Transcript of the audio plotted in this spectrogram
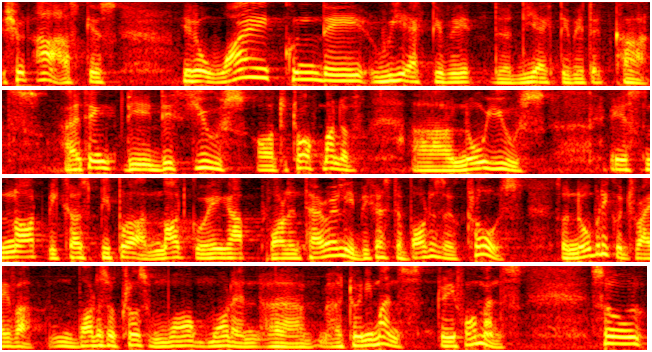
should ask is, you know, why couldn't they reactivate the deactivated cards? I think the disuse or the 12 month of uh, no use is not because people are not going up voluntarily because the borders are closed. So nobody could drive up. Borders were closed for more, more than uh, uh 20 months, 24 months. So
